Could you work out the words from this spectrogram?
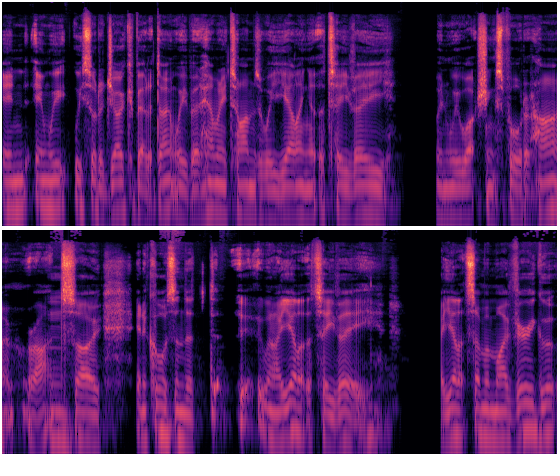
And and we we sort of joke about it, don't we? But how many times are we yelling at the TV when we're watching sport at home, right? Mm. So, and of course, in the when I yell at the TV, I yell at some of my very good,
